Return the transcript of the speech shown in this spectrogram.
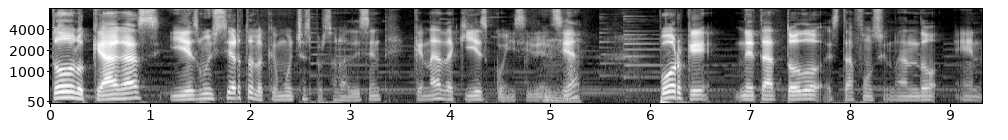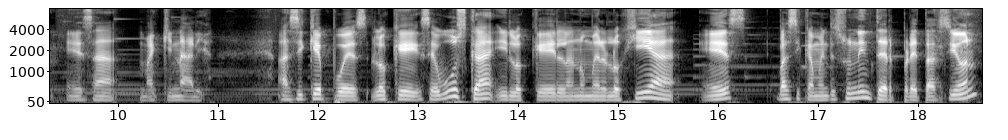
todo lo que hagas, y es muy cierto lo que muchas personas dicen, que nada aquí es coincidencia, porque neta todo está funcionando en esa maquinaria. Así que pues lo que se busca y lo que la numerología es, básicamente es una interpretación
